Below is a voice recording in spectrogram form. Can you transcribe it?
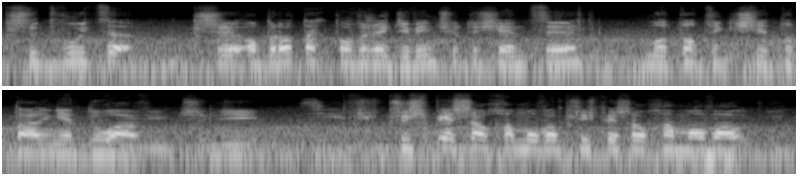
przy dwójce, przy obrotach powyżej 9000 motocykl się totalnie dławił, czyli przyspieszał, hamował, przyspieszał, hamował i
